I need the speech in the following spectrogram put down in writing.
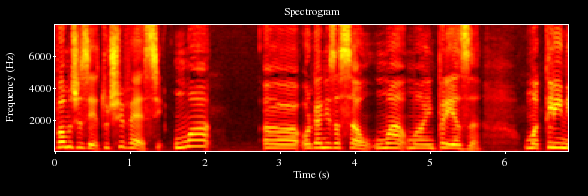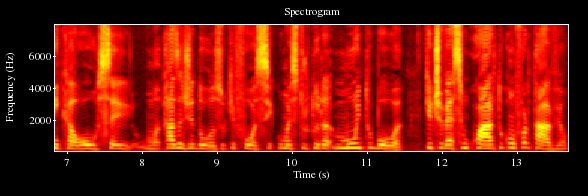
vamos dizer, tu tivesse uma uh, organização, uma, uma empresa, uma clínica ou sei, uma casa de idoso que fosse uma estrutura muito boa, que tivesse um quarto confortável,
